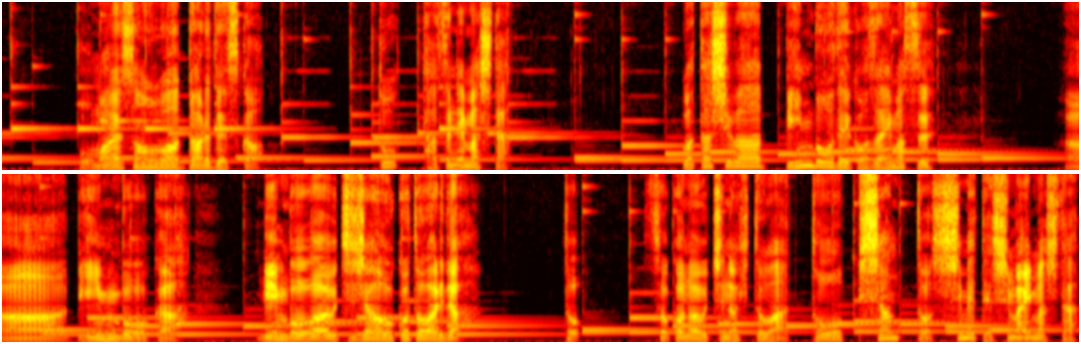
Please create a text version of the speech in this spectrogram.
「お前さんは誰ですか?」と尋ねました。私は貧乏でございます。ああ貧乏か。貧乏はうちじゃお断りだ。とそこのうちの人は戸をピシャンと閉めてしまいました。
